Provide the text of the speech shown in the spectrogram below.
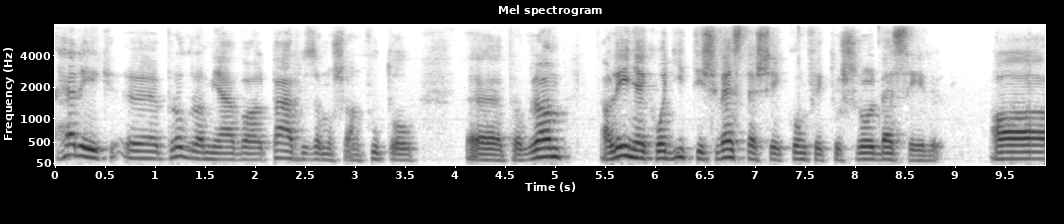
Herék programjával párhuzamosan futó program. A lényeg, hogy itt is vesztességkonfliktusról beszélünk. A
